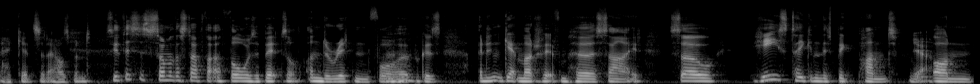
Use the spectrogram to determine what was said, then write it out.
her kids and her husband. See, this is some of the stuff that I thought was a bit sort of underwritten for her mm-hmm. because I didn't get much of it from her side. So he's taken this big punt Yeah. on,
